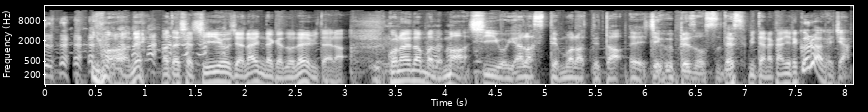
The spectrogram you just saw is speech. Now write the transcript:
今はね私は CEO じゃないんだけどねみたいな。この間までまあ CEO やらせてもらってた、えージェフ・ベゾスですみたいな感じで来るわけじゃん。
